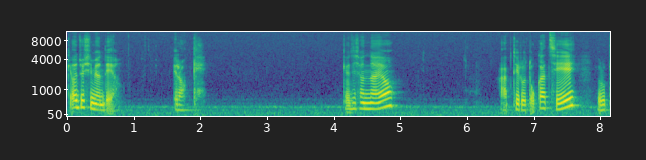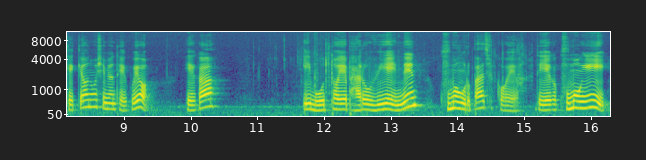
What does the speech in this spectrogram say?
껴주시면 돼요. 이렇게. 껴주셨나요? 앞뒤로 똑같이 이렇게 껴놓으시면 되고요. 얘가 이 모터의 바로 위에 있는 구멍으로 빠질 거예요. 근데 얘가 구멍이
